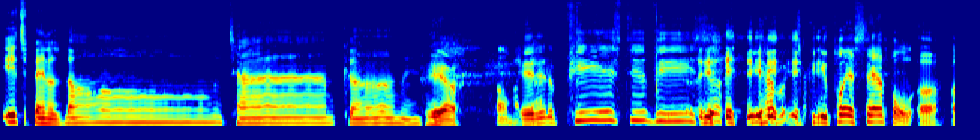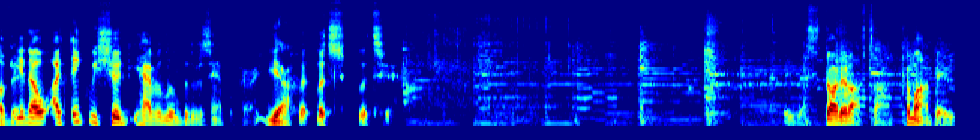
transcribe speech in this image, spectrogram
"It's Been a Long Time Coming." Yeah, Oh my and god! it appears to be. So, you have? Can you play a sample uh, of it? You know, I think we should have a little bit of a sample, Perry. yeah, But let's let's hear. There you go. Start it off, Tom. Come on, baby.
